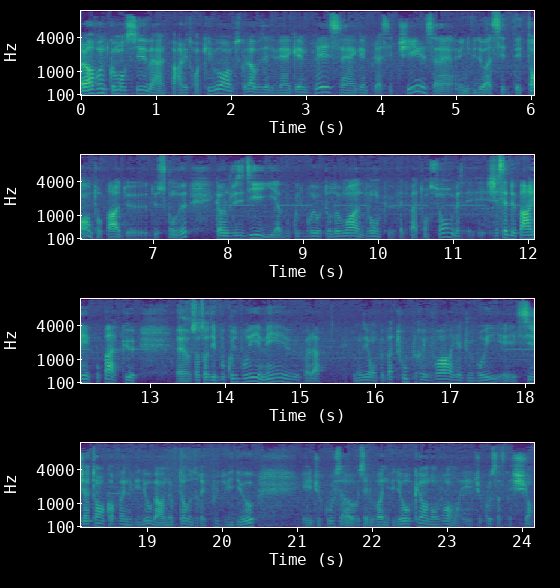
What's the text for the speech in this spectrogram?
Alors avant de commencer, ben, parler tranquillement, hein, parce que là vous avez un gameplay, c'est un gameplay assez chill, c'est une vidéo assez détente, on parle de, ce qu'on veut. Comme je vous ai dit, il y a beaucoup de bruit autour de moi, donc euh, faites pas attention. J'essaie de parler pour pas que euh, vous entendez beaucoup de bruit, mais voilà. On ne peut pas tout prévoir, il y a du bruit, et si j'attends encore une vidéo, ben, en octobre vous aurez plus de vidéos, et du coup ça, vous allez voir une vidéo que en novembre, et du coup ça serait chiant.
